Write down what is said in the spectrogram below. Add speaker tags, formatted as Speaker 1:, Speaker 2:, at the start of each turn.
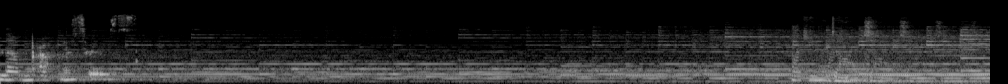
Speaker 1: numb promises.
Speaker 2: Fucking the dog.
